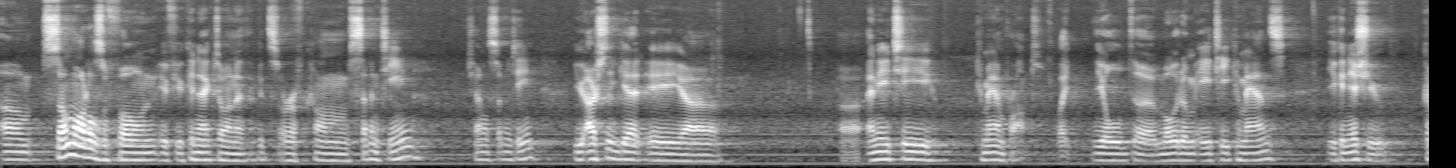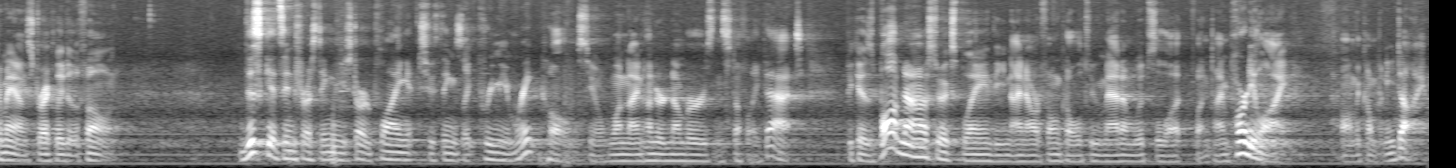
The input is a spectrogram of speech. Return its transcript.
Um, some models of phone, if you connect on, I think it's RFCOMM 17, channel 17, you actually get a uh, uh, an AT command prompt, like the old uh, modem AT commands. You can issue commands directly to the phone. This gets interesting when you start applying it to things like premium rate calls, you know, 1-900 numbers and stuff like that, because Bob now has to explain the nine-hour phone call to Madame Lipsalot Fun-Time Party line on the company dime.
